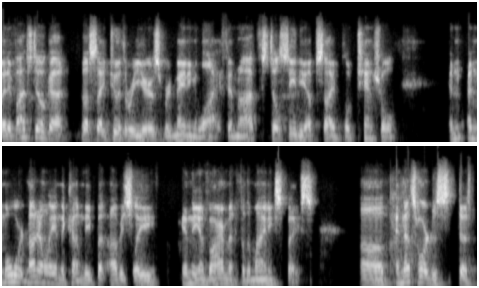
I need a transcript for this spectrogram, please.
But if I've still got, let's say, two or three years of remaining life, and I still see the upside potential and, and more, not only in the company, but obviously in the environment for the mining space. Uh, and that's hard to, to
